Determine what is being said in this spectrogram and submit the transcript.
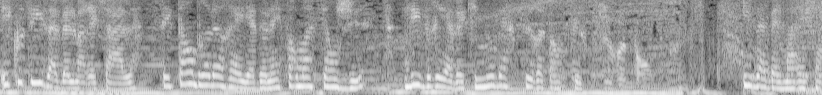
Écoutez Isabelle Maréchal, c'est tendre l'oreille à de l'information juste, livrée avec une ouverture authentique. Isabelle Maréchal.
